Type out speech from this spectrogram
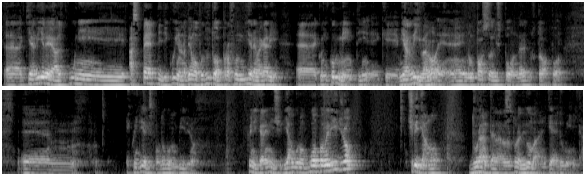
eh, chiarire alcuni aspetti di cui non abbiamo potuto approfondire magari eh, con i commenti eh, che mi arrivano e, e, non posso rispondere purtroppo ehm, e quindi rispondo con un video. Quindi cari amici vi auguro un buon pomeriggio, ci vediamo durante la rasatura di domani che è domenica.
